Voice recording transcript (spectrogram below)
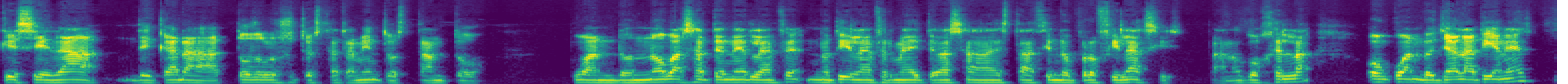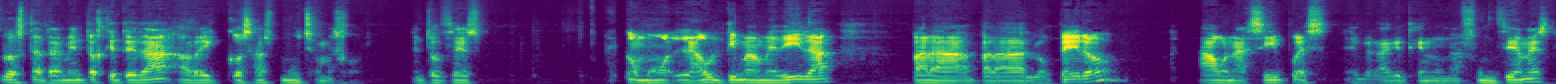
que se da de cara a todos los otros tratamientos, tanto cuando no vas a tener la no tienes la enfermedad y te vas a estar haciendo profilaxis para no cogerla, o cuando ya la tienes, los tratamientos que te da, ahora hay cosas mucho mejor. Entonces, como la última medida para, para darlo. Pero aún así, pues es verdad que tiene unas funciones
